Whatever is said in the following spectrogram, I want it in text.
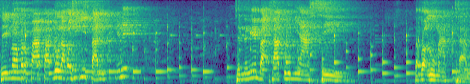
Sing nomor papat lho lah kok singitan. Ini jenenge Mbak Satuniasi. Tekok Lumajang.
